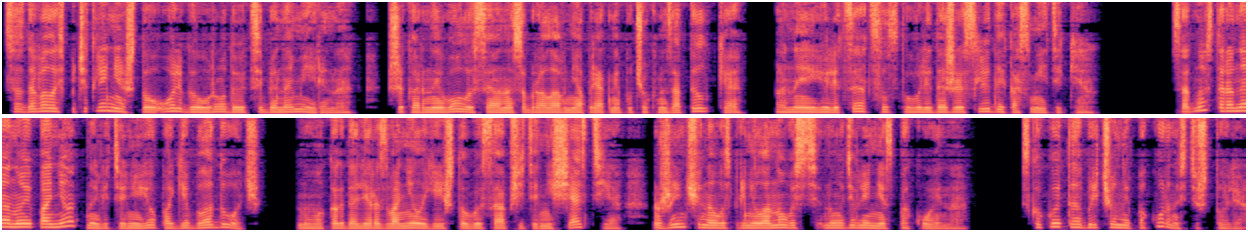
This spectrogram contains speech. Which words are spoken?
Создавалось впечатление, что Ольга уродует себя намеренно. Шикарные волосы она собрала в неопрятный пучок на затылке, а на ее лице отсутствовали даже следы косметики. С одной стороны, оно и понятно, ведь у нее погибла дочь. Но когда Лера звонила ей, чтобы сообщить о несчастье, женщина восприняла новость на удивление спокойно. С какой-то обреченной покорностью, что ли,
